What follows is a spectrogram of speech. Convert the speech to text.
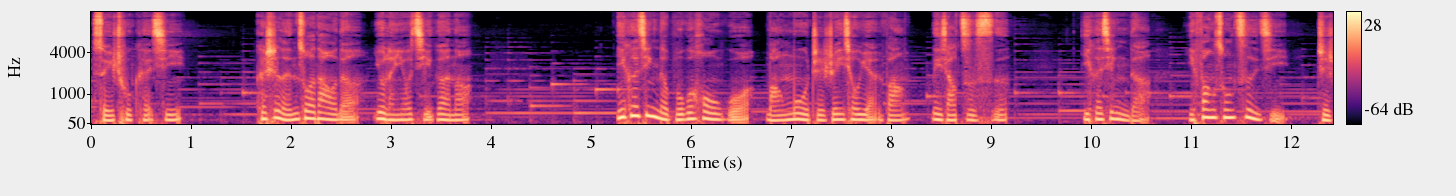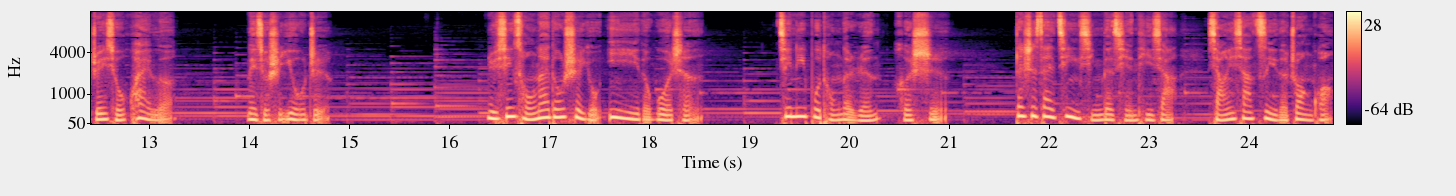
随处可栖，可是能做到的又能有几个呢？一个劲的不顾后果，盲目只追求远方，那叫自私；一个劲的以放松自己。只追求快乐，那就是幼稚。旅行从来都是有意义的过程，经历不同的人和事，但是在进行的前提下，想一下自己的状况，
